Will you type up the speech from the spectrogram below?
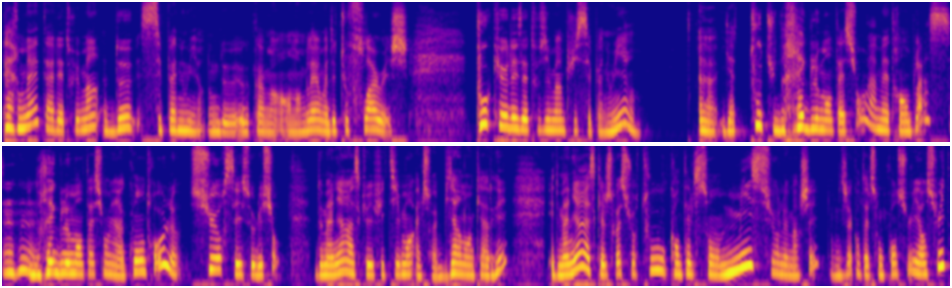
permettent à l'être humain de s'épanouir, donc de, comme en anglais on va dire to flourish. Pour que les êtres humains puissent s'épanouir, euh, il y a toute une réglementation à mettre en place, -hmm. une réglementation et un contrôle sur ces solutions, de manière à ce qu'effectivement elles soient bien encadrées et de manière à ce qu'elles soient surtout, quand elles sont mises sur le marché, donc déjà quand elles sont conçues et ensuite,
